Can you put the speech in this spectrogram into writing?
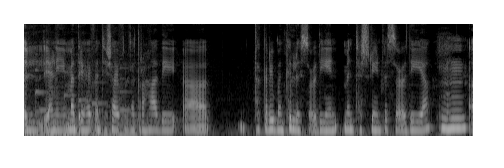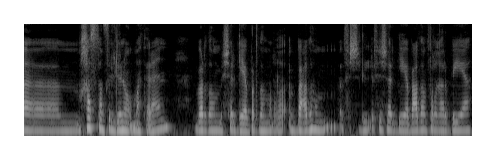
ال- يعني ما أدري هيفا أنت شايف الفترة هذه آه، تقريبا كل السعوديين منتشرين في السعودية. خاصة في الجنوب مثلا بعضهم بالشرقية بعضهم الغ- بعضهم في الش- في الشرقية بعضهم في الغربية.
